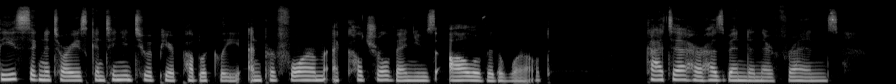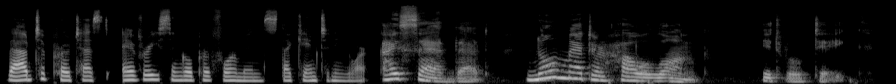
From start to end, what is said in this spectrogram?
These signatories continued to appear publicly and perform at cultural venues all over the world. Katya, her husband, and their friends vowed to protest every single performance that came to New York. I said that no matter how long it will take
